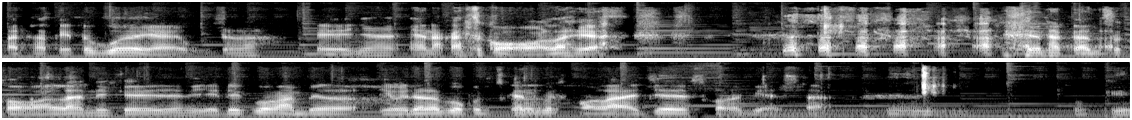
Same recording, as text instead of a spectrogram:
Pada saat itu gue ya udahlah kayaknya enakan sekolah ya. Enakan sekolah nih kayaknya. Ya deh gue ngambil ya udahlah gue putuskan gue sekolah aja sekolah biasa. Hmm. Oke.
